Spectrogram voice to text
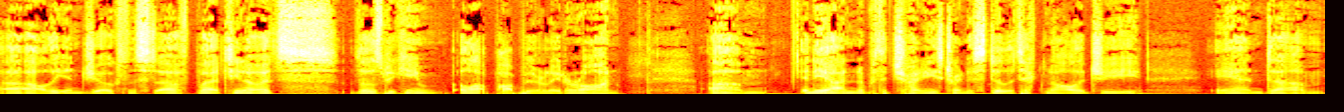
uh, all the in jokes and stuff, but you know, it's those became a lot popular later on. Um, and yeah, and with the Chinese trying to steal the technology and um,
